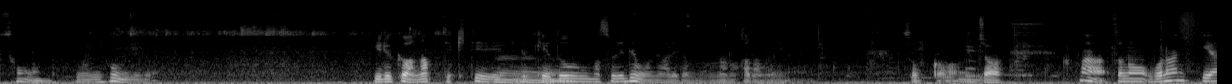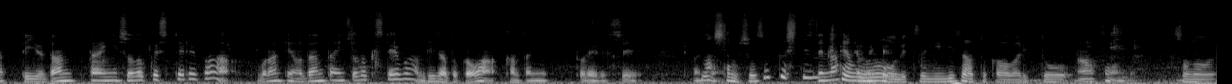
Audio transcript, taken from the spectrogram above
そうなんだまあ日本も緩くはなってきてるけど、まあそれでもね、あれだもん、7日だもんね。そっか、んじゃあまあそのボランティアっていう団体に所属してればボランティアの団体に所属してればビザとかは簡単に取れるしまあ多分所属してなくてても別にビザとかは割とあそうなんだ。その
